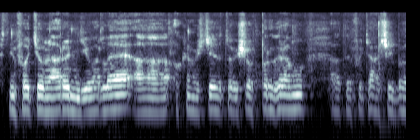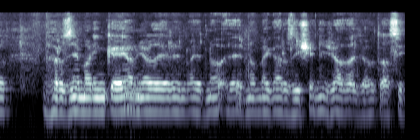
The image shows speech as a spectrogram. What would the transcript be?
s tím fotil v Národní divadle a okamžitě to vyšlo v programu a ten fotáček byl hrozně malinký a měl jedno, jedno, jedno mega rozlišení, že bylo to asi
